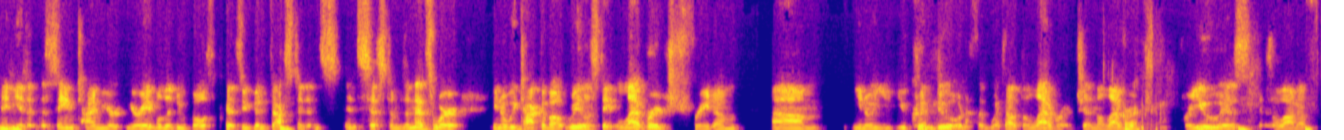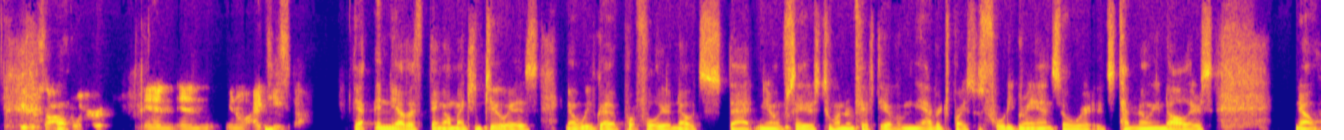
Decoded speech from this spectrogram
and mm-hmm. yet at the same time, you're you're able to do both because you've invested in in systems, and that's where you know we talk about real estate leverage freedom. Um, you know, you, you couldn't do it without the leverage, and the leverage Correct. for you is is a lot of computer oh. software and and you know IT stuff. Yeah, and the other thing I'll mention too is, you know, we've got a portfolio of notes that you know, say there's 250 of them. The average price was 40 grand, so we're it's 10 million dollars. Now,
